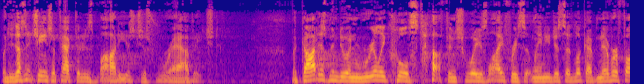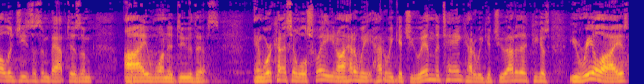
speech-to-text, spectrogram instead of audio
But it doesn't change the fact that his body is just ravaged. But God has been doing really cool stuff in Shui's life recently, and he just said, look, I've never followed Jesus in baptism. I want to do this. And we're kind of saying, well, Shui, you know, how do we, how do we get you in the tank? How do we get you out of that? Because you realize,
